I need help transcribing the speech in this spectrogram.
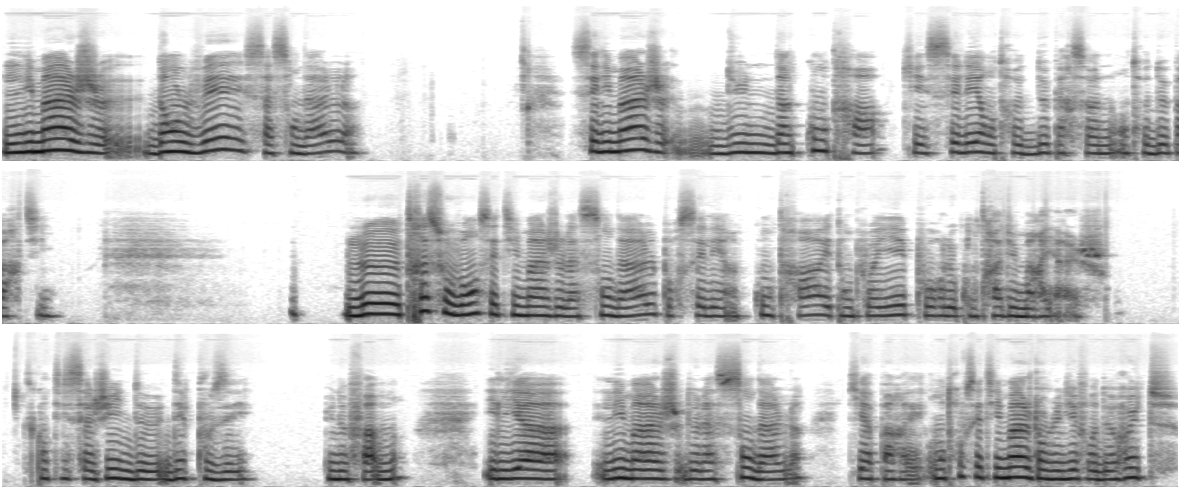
L'image d'enlever sa sandale, c'est l'image d'un contrat qui est scellé entre deux personnes, entre deux parties. Très souvent, cette image de la sandale pour sceller un contrat est employée pour le contrat du mariage. Quand il s'agit d'épouser une femme, il y a l'image de la sandale apparaît. On trouve cette image dans le livre de Ruth.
